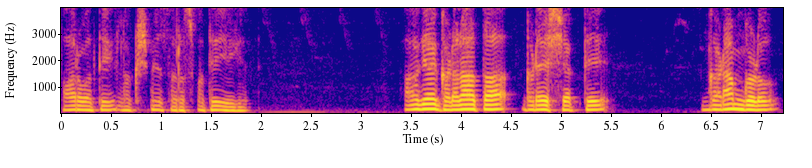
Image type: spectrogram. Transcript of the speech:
ಪಾರ್ವತಿ, ಲಕ್ಷ್ಮೀ, ಸರಸ್ವತಿ, ಹೀಗೆ. ಹಾಗೆ ಗಣನಾಥ ಗಣೇಶ ಶಕ್ತಿ ಗಣಂಗಳು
